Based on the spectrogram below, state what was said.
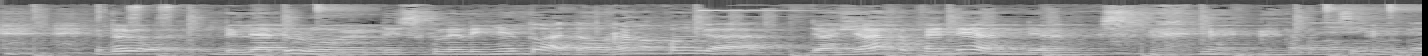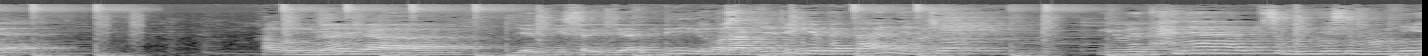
itu dilihat dulu di sekelilingnya itu ada orang apa enggak jangan-jangan kepedean dia Katanya sih enggak. kalau enggak ya ya bisa jadi Bisa orang jadi gebetannya, Cok. gebetannya sembunyi-sembunyi.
